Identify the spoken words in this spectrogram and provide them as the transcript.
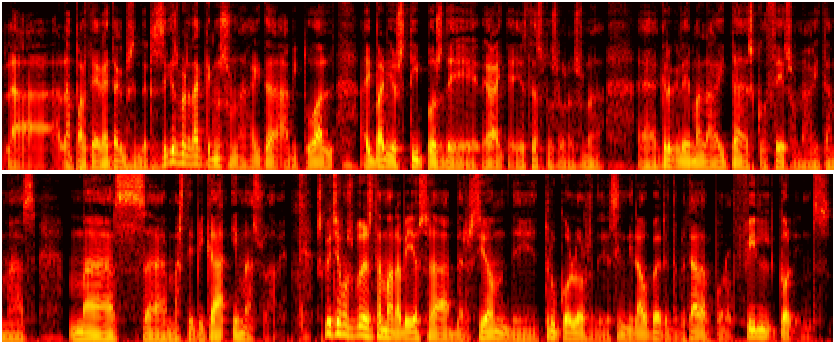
la, parte de gaita que nos interesa. Sí que es verdad que no es una gaita habitual, hay varios tipos de, gaita y esta, pues bueno, es una, eh, creo que le llaman la gaita escocesa, una gaita más, más, uh, más típica y más suave. Escuchemos pues esta maravillosa versión de True Colors de Cindy Lauper interpretada por Phil Collins.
